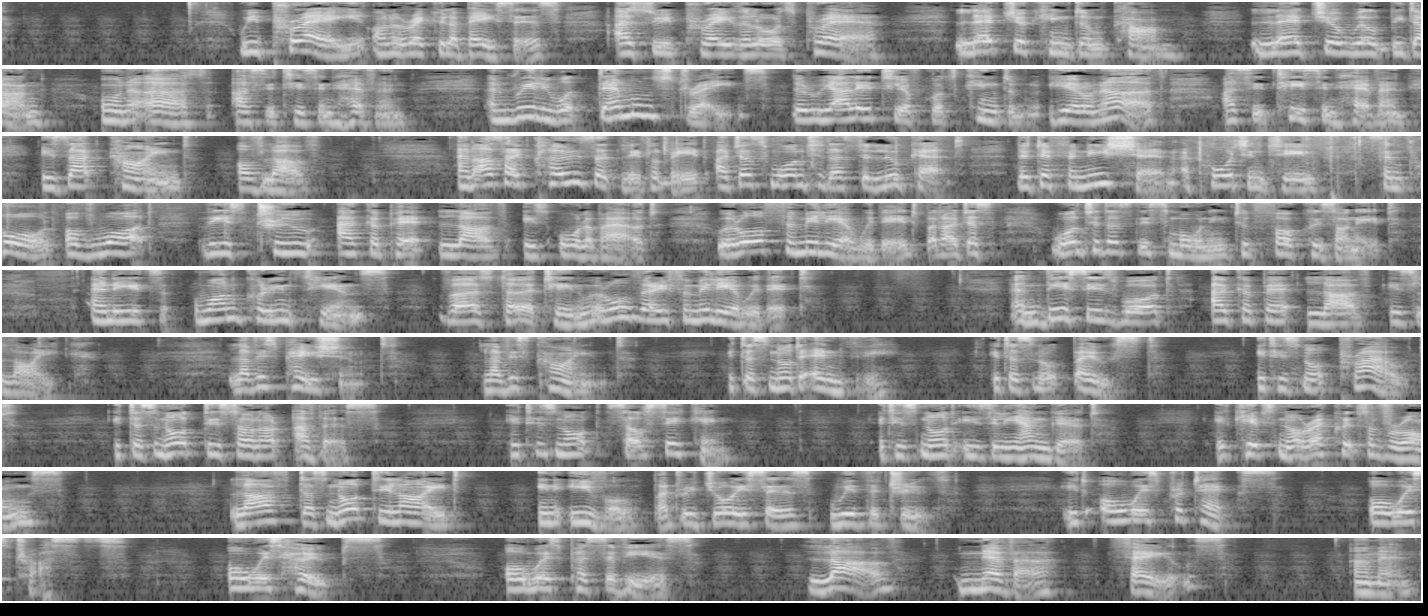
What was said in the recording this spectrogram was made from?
We pray on a regular basis as we pray the Lord's Prayer Let your kingdom come let your will be done on earth as it is in heaven. And really, what demonstrates the reality of God's kingdom here on earth as it is in heaven is that kind of love. And as I close it a little bit, I just wanted us to look at the definition, according to St. Paul, of what this true agape love is all about. We're all familiar with it, but I just wanted us this morning to focus on it and it's 1 Corinthians, verse 13. We're all very familiar with it. And this is what agape love is like. Love is patient, love is kind, it does not envy, it does not boast, it is not proud, it does not dishonor others, it is not self seeking, it is not easily angered, it keeps no records of wrongs Love does not delight in evil, but rejoices with the truth. It always protects, always trusts, always hopes, always perseveres. Love never fails. Amen.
